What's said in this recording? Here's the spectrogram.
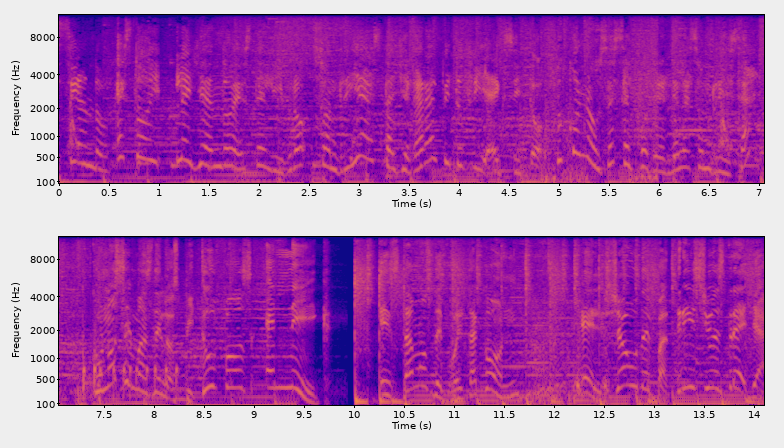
haciendo? Estoy leyendo este libro. Sonríe hasta llegar al pitufí éxito. ¿Tú conoces el poder de la sonrisa? Conoce más de los pitufos en Nick. Estamos de vuelta con el show de Patricio Estrella.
